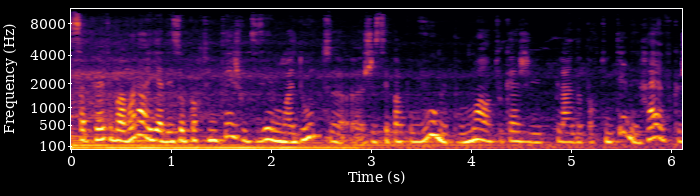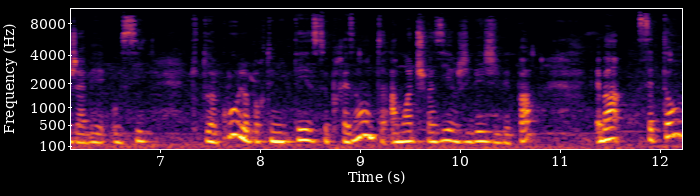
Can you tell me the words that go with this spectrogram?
ça peut être, bah voilà, il y a des opportunités. Je vous disais, mois d'août, euh, je ne sais pas pour vous, mais pour moi, en tout cas, j'ai plein d'opportunités, des rêves que j'avais aussi tout d'un coup l'opportunité se présente, à moi de choisir, j'y vais, j'y vais pas. Et eh ben septembre,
